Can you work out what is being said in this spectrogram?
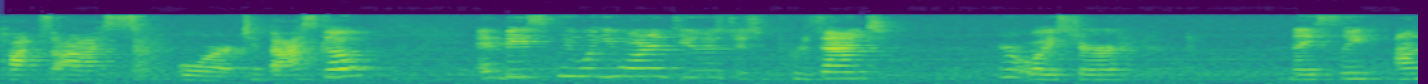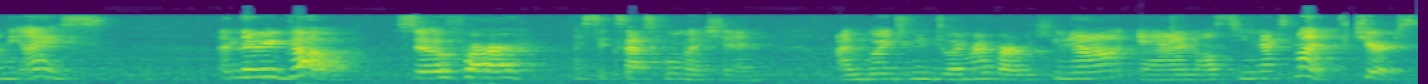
hot sauce or Tabasco. And basically what you want to do is just present your oyster nicely on the ice. And there you go. So far, a successful mission. I'm going to enjoy my barbecue now, and I'll see you next month. Cheers!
